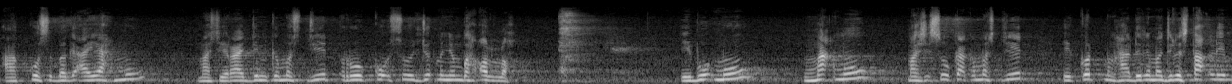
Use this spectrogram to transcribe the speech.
aku sebagai ayahmu masih rajin ke masjid, rukuk, sujud menyembah Allah. Ibumu, makmu masih suka ke masjid, ikut menghadiri majelis taklim.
